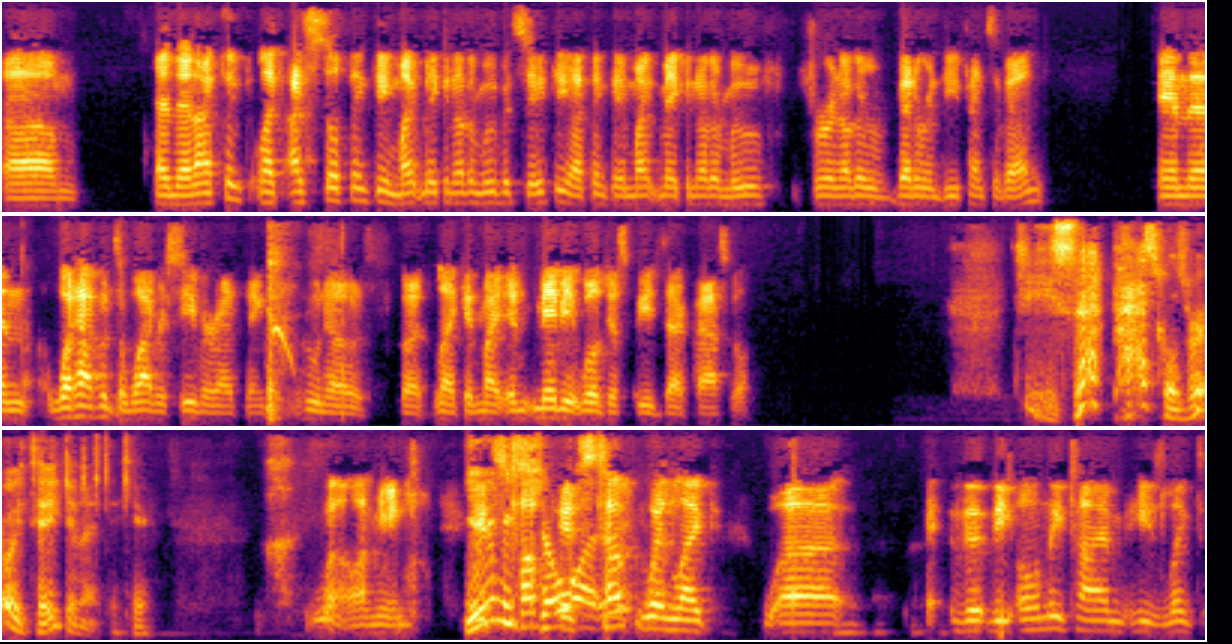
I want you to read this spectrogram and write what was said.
Um, and then I think, like, I still think they might make another move at safety. I think they might make another move for another veteran defensive end. And then what happens to wide receiver? I think who knows, but like it might, it, maybe it will just be Zach Pascal. Geez, Zach Pascal's really taking it here. Well, I mean, You're it's tough. so it's tough when like uh, the the only time he's linked,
